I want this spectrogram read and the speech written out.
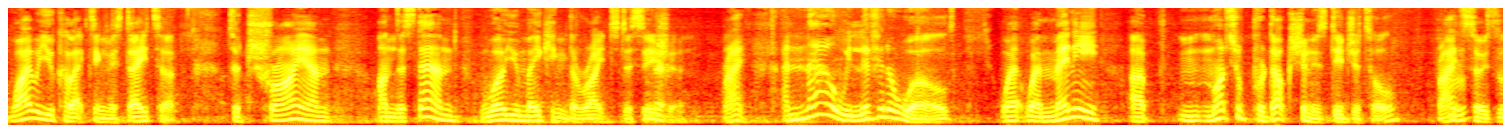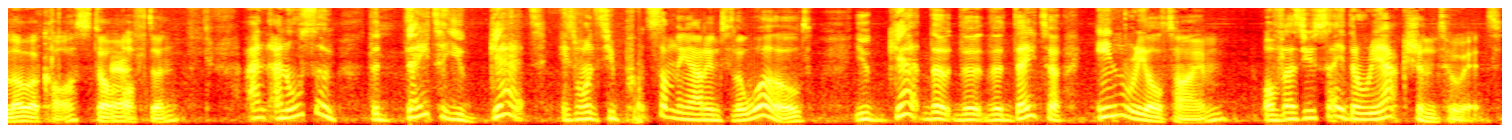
why were you collecting this data? To try and understand were you making the right decision, right? And now we live in a world where, where many, uh, much of production is digital, right? So it's lower cost Yeah. often. And, and also, the data you get is once you put something out into the world, you get the, the, the data in real time of, as you say, the reaction to it,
